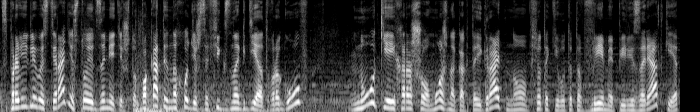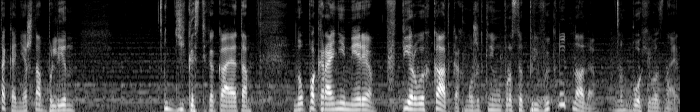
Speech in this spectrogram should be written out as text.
Справедливости ради стоит заметить, что пока ты находишься фиг зна где от врагов, ну окей, хорошо, можно как-то играть, но все-таки вот это время перезарядки, это, конечно, блин, дикость какая-то. Но, по крайней мере, в первых катках. Может, к нему просто привыкнуть надо? Ну, бог его знает.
